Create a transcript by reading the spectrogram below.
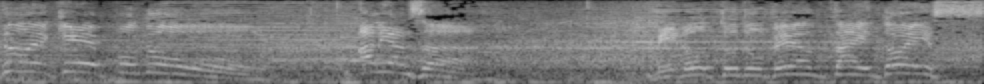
del equipo do Alianza. Minuto 92.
